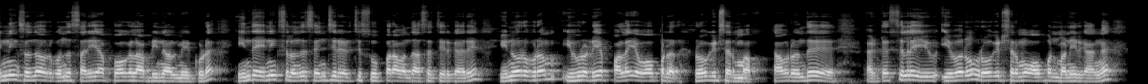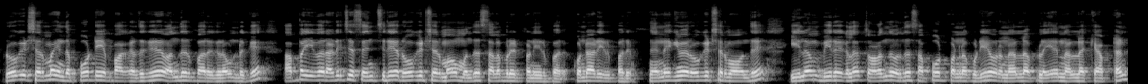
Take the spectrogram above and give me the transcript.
இன்னிங்ஸ் வந்து அவருக்கு வந்து சரியாக போகலை அப்படின்னாலுமே கூட இந்த இன்னிங்ஸில் வந்து செஞ்சுரி அடித்து சூப்பராக வந்து அசத்தியிருக்காரு இன்னொரு புறம் இவருடைய பழைய ஓப்பனர் ரோஹித் சர்மா. அவர் வந்து டெஸ்ட்டில் இவரும் ரோஹித் சர்மா ஓப்பன் பண்ணியிருக்காங்க. ரோஹித் சர்மா இந்த போட்டியை பார்க்கறதுக்கு வந்திருப்பார் கிரவுண்டுக்கு அப்போ இவர் அடித்த செஞ்சுரியை ரோஹித் சர்மாவும் வந்து செலிப்ரேட் பண்ணியிருப்பார் கொண்டாடி இருப்பார் என்றைக்குமே ரோஹித் சர்மா வந்து இளம் வீரர்களை தொடர்ந்து வந்து சப்போர்ட் பண்ணக்கூடிய ஒரு நல்ல பிளேயர் நல்ல கேப்டன்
